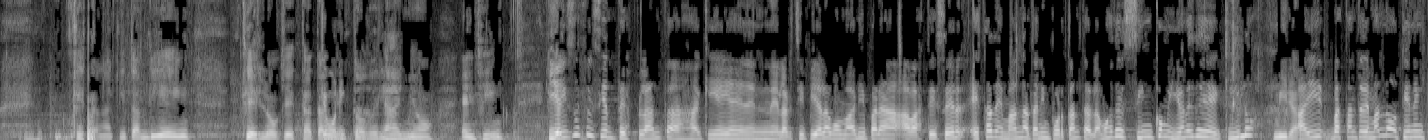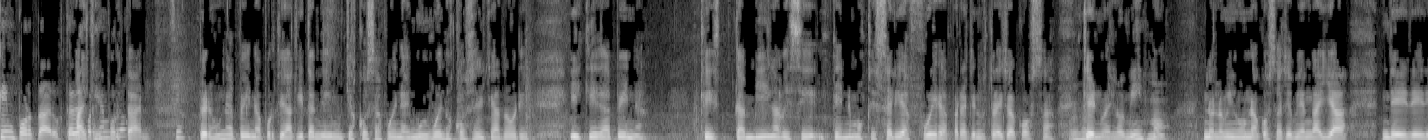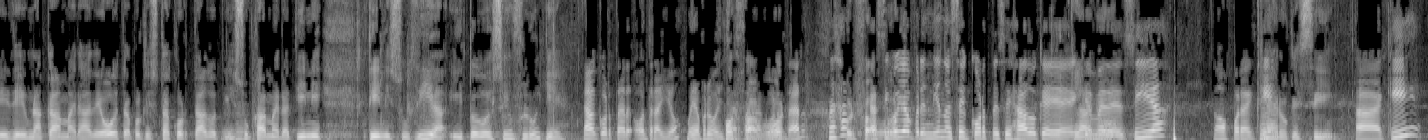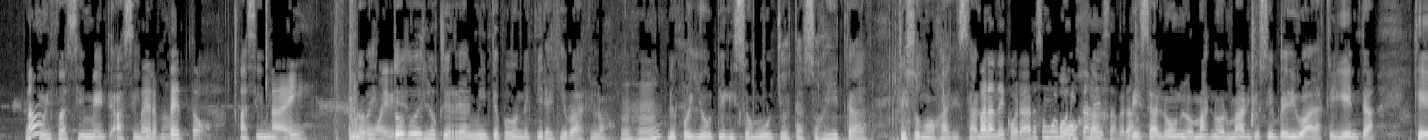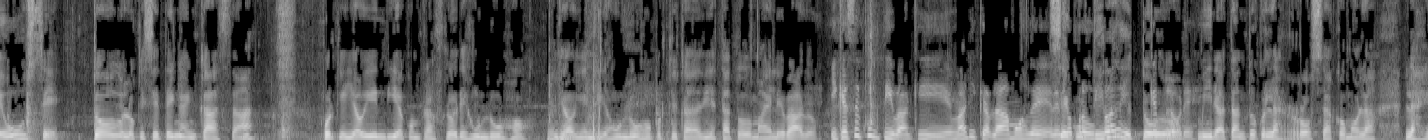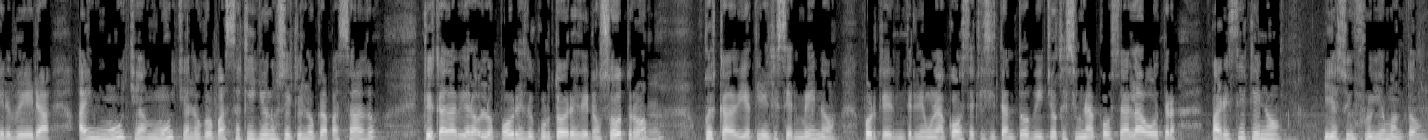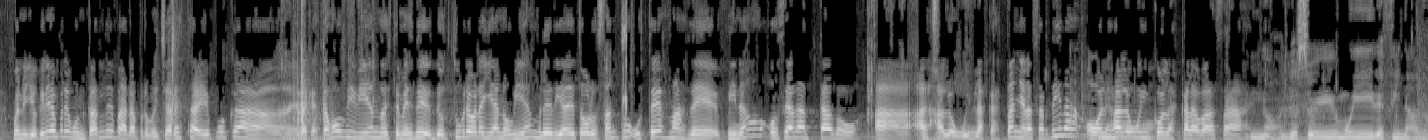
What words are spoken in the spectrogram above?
que están aquí también, que es lo que está también todo el año, en fin. ¿Y hay suficientes plantas aquí en el archipiélago, Mari, para abastecer esta demanda tan importante? Hablamos de 5 millones de kilos. Mira, ¿Hay bastante demanda o tienen que importar? ¿Ustedes, hay que importar, pero es una pena porque aquí también hay muchas cosas buenas, hay muy buenos cosechadores y queda pena que también a veces tenemos que salir afuera para que nos traiga cosas, que no es lo mismo. No es lo mismo una cosa que venga ya de, de, una cámara, de otra, porque está cortado, tiene su cámara, tiene, tiene sus días y todo eso influye. Voy a cortar otra yo, voy a aprovechar por favor, para cortar. Por favor. Así voy aprendiendo ese corte cejado que, que me decía. Vamos por aquí. Claro que sí. Aquí, ¿no? Muy fácilmente, así mismo. Perfecto. Así mismo. Ahí. ¿No ves? Todo es lo que realmente por donde quieras llevarlo. Después yo utilizo mucho estas hojitas, que son hojas de salón. Para decorar, son muy bonitas esas, ¿verdad? de salón, lo más normal. Yo siempre digo a las clientas que use todo lo que se tenga en casa porque ya hoy en día comprar flores es un lujo, ya hoy en día es un lujo porque cada día está todo más elevado. ¿Y qué se cultiva aquí, Mari? Que hablábamos de, de Se cultiva de todo, mira, tanto con las rosas como las herberas, hay muchas, muchas, lo que pasa es que yo no sé qué es lo que ha pasado, que cada día los pobres agricultores de nosotros, pues cada día tienen que ser menos, porque entre una cosa, que si tanto bicho, que si una cosa a la otra, parece que no, y eso influye un montón. Bueno, yo quería preguntarle, para aprovechar esta época en la que estamos viviendo, este mes de, octubre, ahora ya noviembre, Día de Todos los Santos, ¿usted es más de finado o se ha adaptado al Halloween? ¿Las castañas, la sardina o el Halloween con las calabazas? No, yo soy muy de finado.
